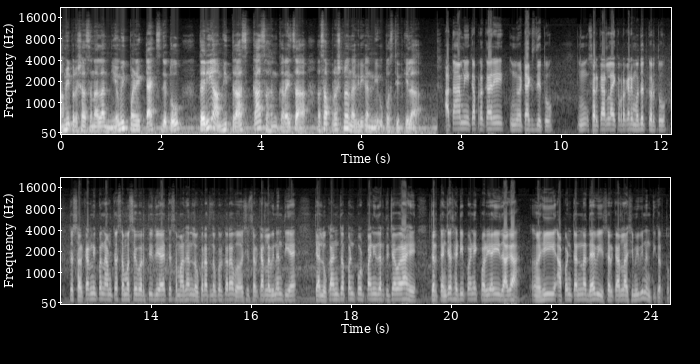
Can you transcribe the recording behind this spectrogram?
आम्ही प्रशासनाला नियमितपणे टॅक्स देतो तरी आम्ही त्रास का सहन करायचा असा प्रश्न नागरिकांनी उपस्थित केला. आता आम्ही एका प्रकारे टॅक्स देतो. सरकारला एका प्रकारे मदत करतो. तर सरकारने पण आमच्या समस्येवरती जे आहे ते समाधान लवकरात लवकर करावं अशी सरकारला विनंती आहे. त्या लोकांचं पण पोटपाणी जर त्याच्यावर आहे तर त्यांच्यासाठी पण एक पर्यायी जागा अं, ही आपण त्यांना द्यावी सरकारला अशी मी विनंती करतो.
